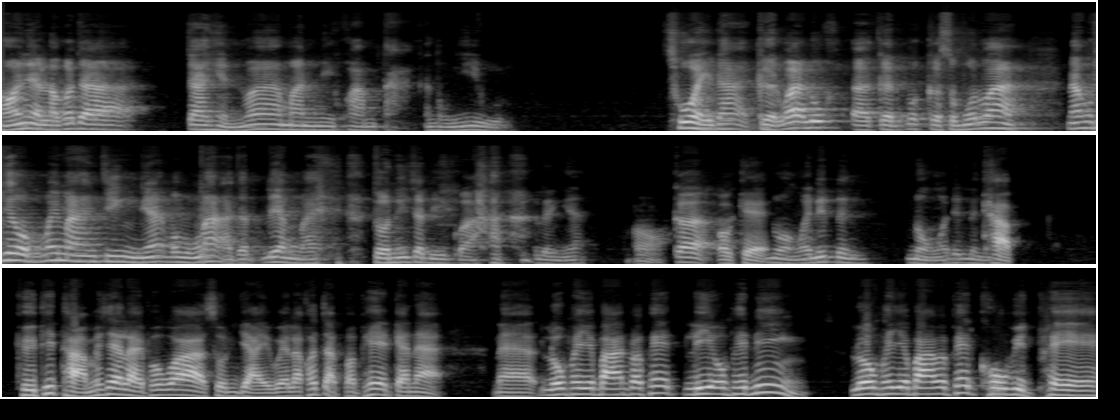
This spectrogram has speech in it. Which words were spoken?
น้อยเนี่ย เราก็จะจะเห็นว่ามันมีความต่างกันตรงนี้อยู่ ช่วยได้ เกิดว่าลูกเออเกิดเกิดสมมุติว่านักท่องเที่ยวไม่มาจริงๆอย่างเงี้ยบำรุงราษฎร์อาจจะเลี่ยงไปตัวนี้จะดีกว่าอะไรเงี้ยอ๋อก็โอเคหน่วงไว้นิดนึงหน่วงไว้นิดนึงครับ คือที่ถามไม่ใช่อะไร เพราะว่าส่วนใหญ่เวลาเขาจัดประเภทกันน่ะนะโรงพยาบาลประเภท reopening โรงพยาบาลประเภทโควิดเพลย์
